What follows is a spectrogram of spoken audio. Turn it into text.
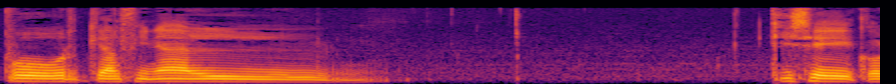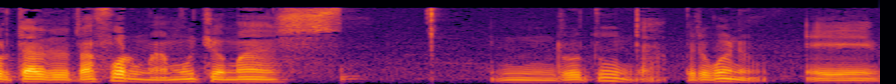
Porque al final quise cortar de otra forma, mucho más mm, rotunda. Pero bueno, eh,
